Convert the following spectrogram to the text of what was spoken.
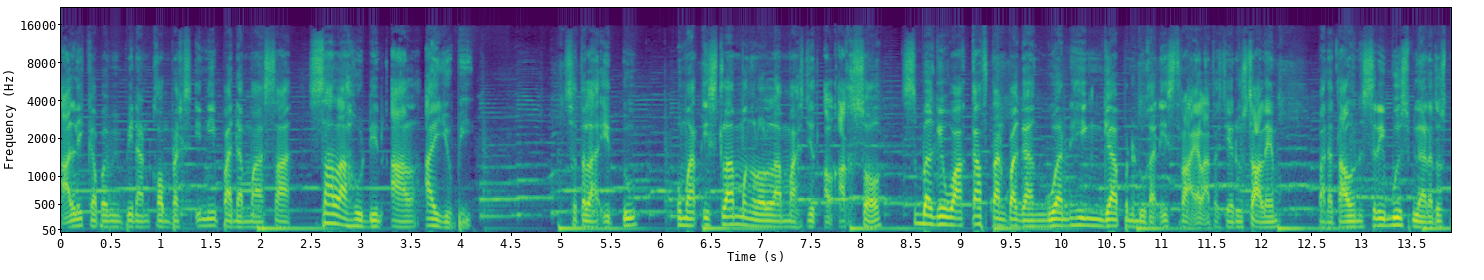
alih kepemimpinan kompleks ini pada masa Salahuddin Al-Ayyubi. Setelah itu, umat Islam mengelola Masjid Al-Aqsa sebagai wakaf tanpa gangguan hingga pendudukan Israel atas Yerusalem pada tahun 1967.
